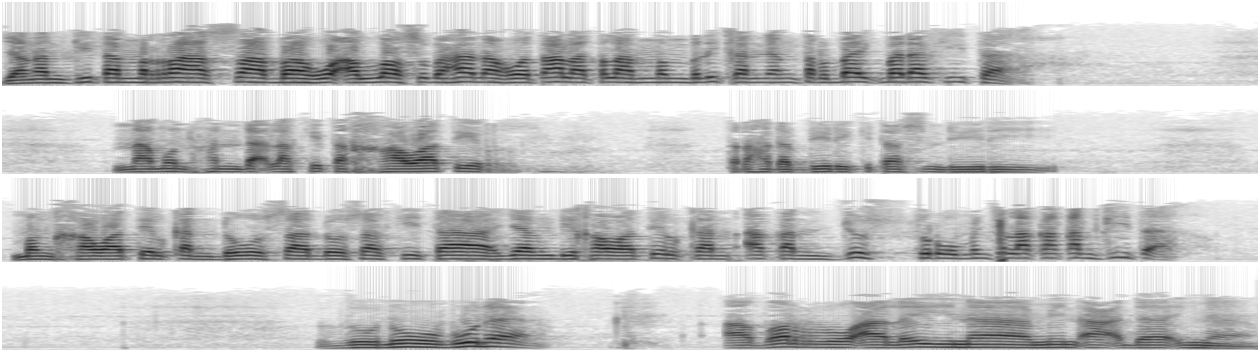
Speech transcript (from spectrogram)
Jangan kita merasa bahwa Allah subhanahu wa ta'ala telah memberikan yang terbaik pada kita. Namun hendaklah kita khawatir terhadap diri kita sendiri. Mengkhawatirkan dosa-dosa kita yang dikhawatirkan akan justru mencelakakan kita. Dhunubuna adarru alaina min a'daina.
